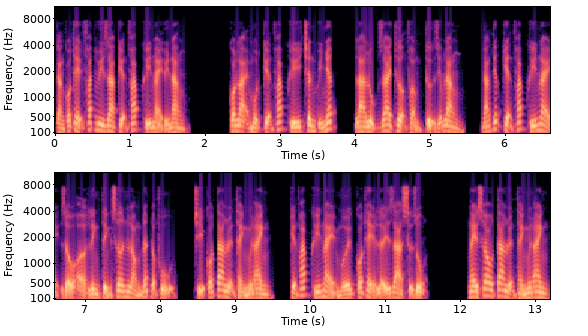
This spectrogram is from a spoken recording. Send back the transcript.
càng có thể phát huy ra kiện pháp khí này uy năng. Còn lại một kiện pháp khí chân quý nhất là lục giai thượng phẩm tử diễm lăng, đáng tiếc kiện pháp khí này giấu ở linh tỉnh sơn lòng đất độc phủ, chỉ có ta luyện thành nguyên anh, kiện pháp khí này mới có thể lấy ra sử dụng. Ngày sau ta luyện thành nguyên anh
